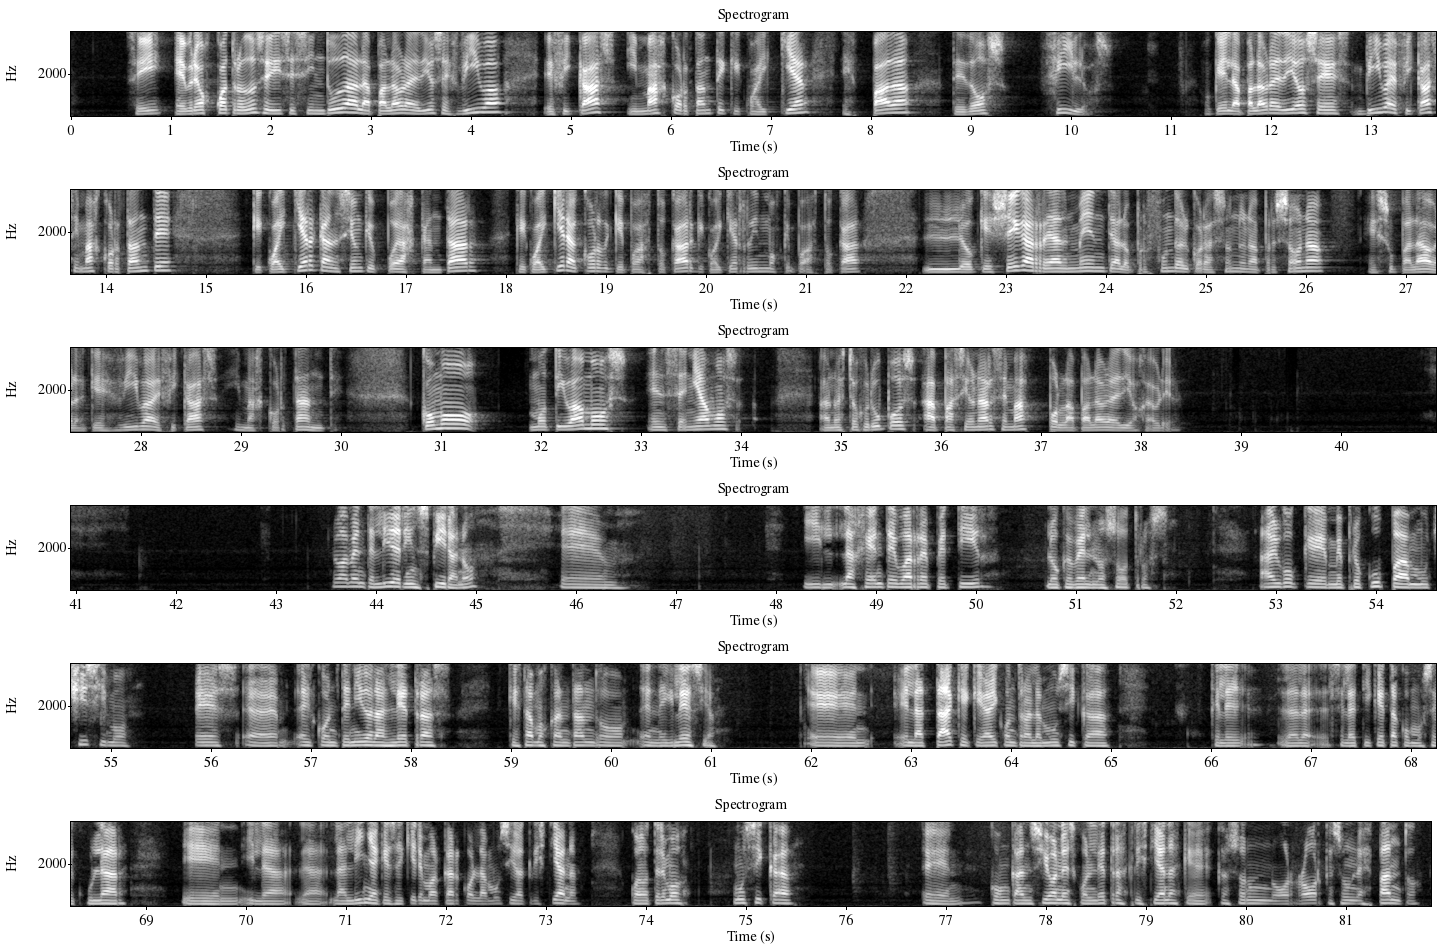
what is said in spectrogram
¿sí? Hebreos 4.12 dice, sin duda la palabra de Dios es viva, eficaz y más cortante que cualquier espada de dos filos. La palabra de Dios es viva, eficaz y más cortante que cualquier canción que puedas cantar, que cualquier acorde que puedas tocar, que cualquier ritmo que puedas tocar, lo que llega realmente a lo profundo del corazón de una persona es su palabra, que es viva, eficaz y más cortante. ¿Cómo motivamos, enseñamos a nuestros grupos a apasionarse más por la palabra de Dios, Gabriel? Nuevamente el líder inspira, ¿no? Eh, y la gente va a repetir lo que ve en nosotros. Algo que me preocupa muchísimo es eh, el contenido en las letras que estamos cantando en la iglesia. el ataque que hay contra la música que se la etiqueta como secular y la, la, línea que se quiere marcar con la música cristiana. Cuando tenemos música con canciones, con letras cristianas que, que, son un horror, que son un espanto,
